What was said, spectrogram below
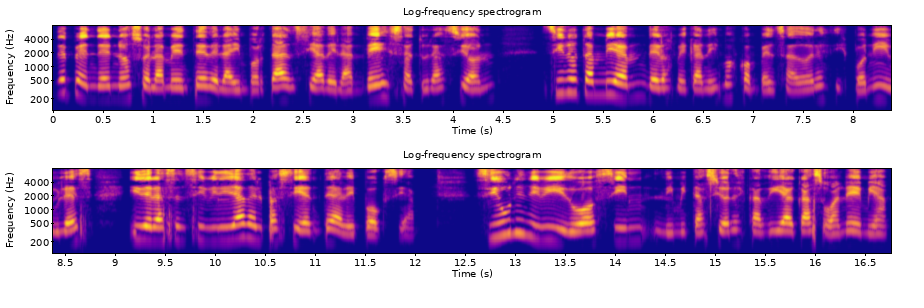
depende no solamente de la importancia de la desaturación, sino también de los mecanismos compensadores disponibles y de la sensibilidad del paciente a la hipoxia. Si un individuo sin limitaciones cardíacas o anemia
